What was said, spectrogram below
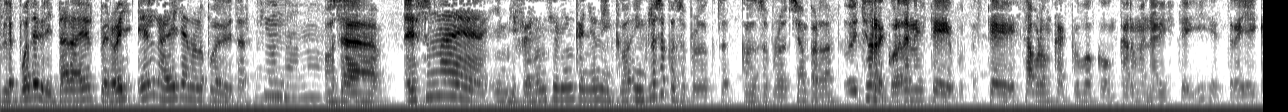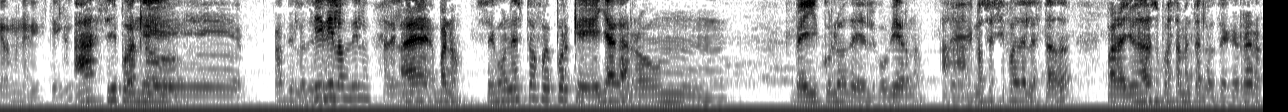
le puede gritar a él, pero él, él a ella no le puede gritar. ¿Qué onda, no? O sea, es una indiferencia bien cañón, incluso con su, producto, con su producción, perdón. De hecho, ¿recuerdan este, este esta bronca que hubo con Carmen Aristegui? Entre ella y Carmen Aristegui. Ah, sí, porque... Ah, dilo, Sí, dilo, dilo. Adelante. Ah, bueno, según esto fue porque ella agarró un vehículo del gobierno, de- no sé si fue del estado, para ayudar supuestamente a los de Guerrero.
